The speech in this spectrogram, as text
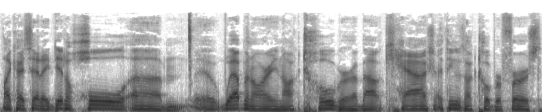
Like I said, I did a whole um, uh, webinar in October about cash. I think it was October 1st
